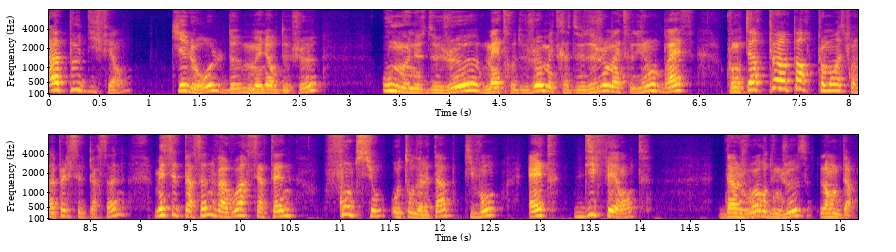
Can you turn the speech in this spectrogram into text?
un peu différent, qui est le rôle de meneur de jeu, ou meneuse de jeu, maître de jeu, maîtresse de jeu, maître du jeu, bref, compteur, peu importe comment est-ce qu'on appelle cette personne, mais cette personne va avoir certaines fonctions autour de la table qui vont être différentes d'un joueur ou d'une joueuse lambda.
